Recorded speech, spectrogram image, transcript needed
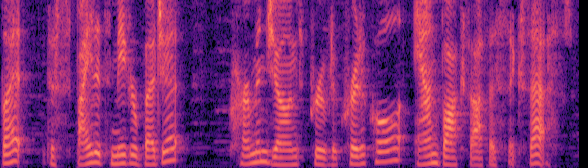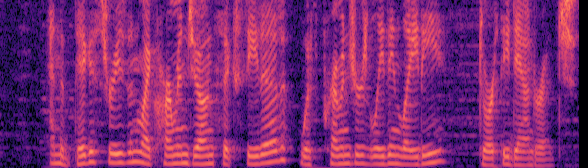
But despite its meager budget, Carmen Jones proved a critical and box office success. And the biggest reason why Carmen Jones succeeded was Preminger's leading lady, Dorothy Dandridge.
